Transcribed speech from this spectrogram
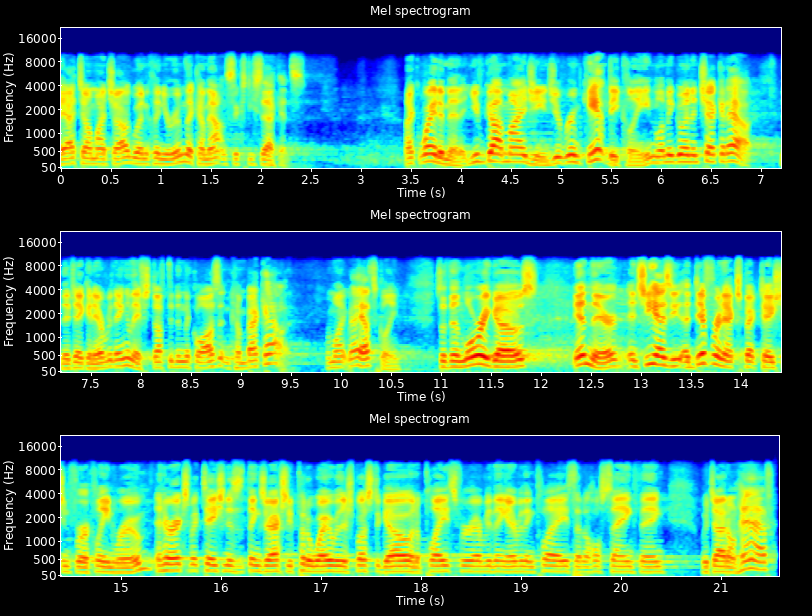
Hey, I tell my child, go ahead and clean your room. They come out in 60 seconds. Like, wait a minute, you've got my jeans. Your room can't be clean. Let me go in and check it out. they've taken everything and they've stuffed it in the closet and come back out. I'm like, hey, that's clean. So then Lori goes in there, and she has a different expectation for a clean room. And her expectation is that things are actually put away where they're supposed to go, and a place for everything, everything placed, that whole saying thing, which I don't have.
